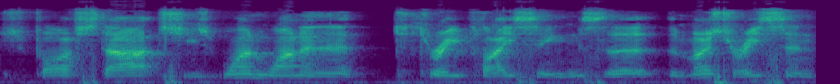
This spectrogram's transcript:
five starts. She's won one the three placings. The, the most recent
